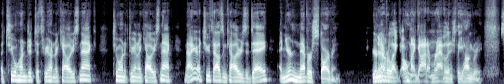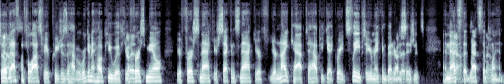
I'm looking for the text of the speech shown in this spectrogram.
a 200 to 300 calorie snack, 200 300 calorie snack, now you're at 2000 calories a day and you're never starving. You're yeah. never like, oh my God, I'm ravenously hungry. So yeah. that's the philosophy of creatures of habit. We're going to help you with your Got first it. meal, your first snack, your second snack, your your nightcap to help you get great sleep, so you're making better Got decisions. It. And that's yeah. the that's the no. plan.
